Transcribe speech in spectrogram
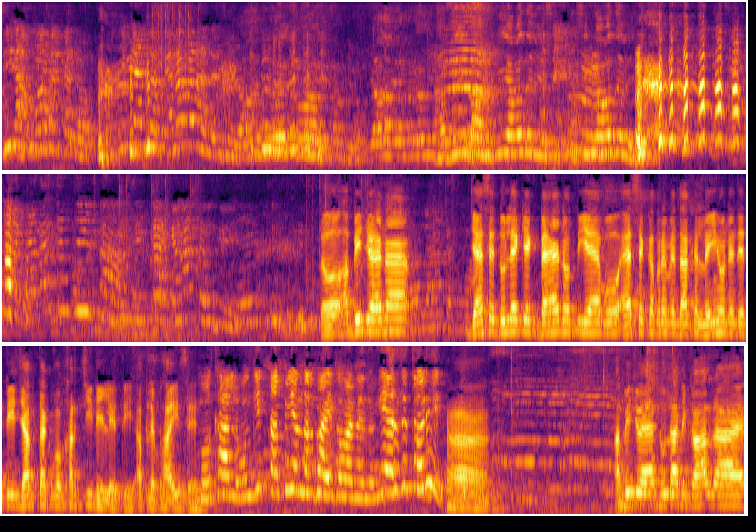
जी आप मोखा करो ये अंदर खाना बना लो अभी रुपया बदली सिक्का बदली तो अभी जो है ना जैसे दूल्हे की एक बहन होती है वो ऐसे कमरे में दाखिल नहीं होने देती जब तक वो खर्ची नहीं लेती अपने भाई से। मोखा लूँगी तभी अंदर भाई को बनने दूँगी ऐसे थोड़ी। हाँ। अभी जो है दूल्हा निकाल रहा है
